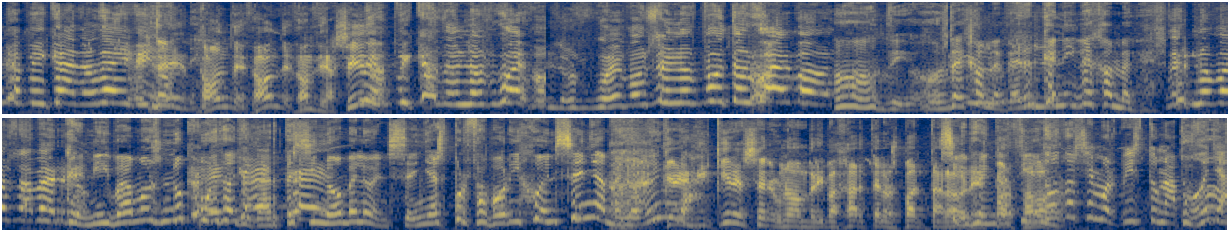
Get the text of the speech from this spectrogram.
picado, David! ¿Dónde? ¿Dónde? ¿Dónde? ¿Dónde ha ¡Me sido? ha picado en los huevos! ¡Los huevos en los putos huevos! Oh, Dios, déjame ver, Kenny, déjame ver. ¡No vas a verlo! Kenny, vamos, no ¿Qué, puedo qué, ayudarte qué? si no me lo enseñas. Por favor, hijo, enséñamelo, venga. Kenny, ¿quieres ser un hombre y bajarte los pantalones, Sí, venga, por sí, favor? Todos hemos visto una polla.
